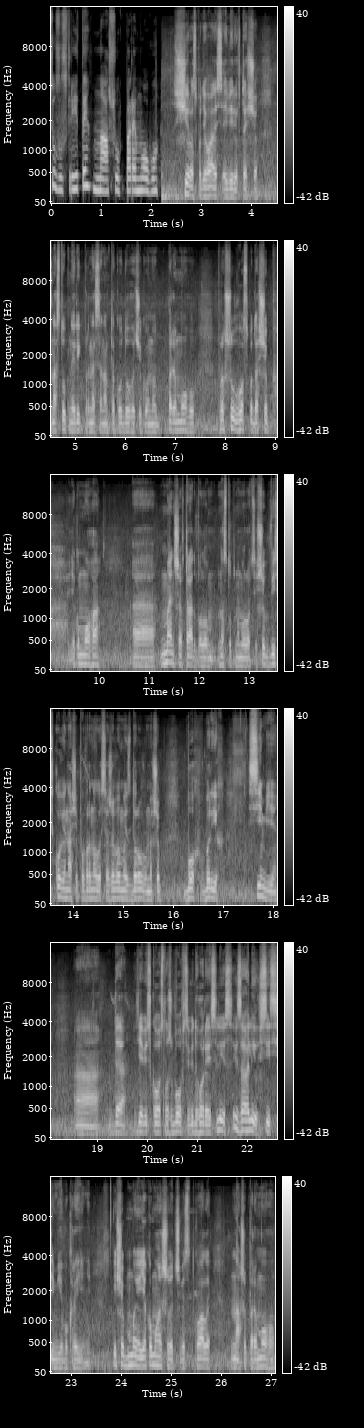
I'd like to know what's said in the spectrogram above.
зустріти нашу перемогу. Щиро сподіваюся і вірю в те, що наступний рік принесе нам таку довгоочікувану перемогу. Прошу Господа, щоб якомога е, менше втрат було в наступному році, щоб військові наші повернулися живими і здоровими, щоб Бог вберіг сім'ї, е, де є військовослужбовці від горя і сліз, і взагалі всі сім'ї в Україні. І щоб ми якомога швидше відсвяткували нашу перемогу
